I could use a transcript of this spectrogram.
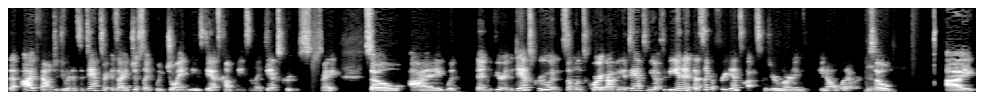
that I found to do it as a dancer is I just like would join these dance companies and like dance crews, right? So I would then if you're in the dance crew and someone's choreographing a dance and you have to be in it, that's like a free dance class because you're learning, you know, whatever. Yeah. So I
